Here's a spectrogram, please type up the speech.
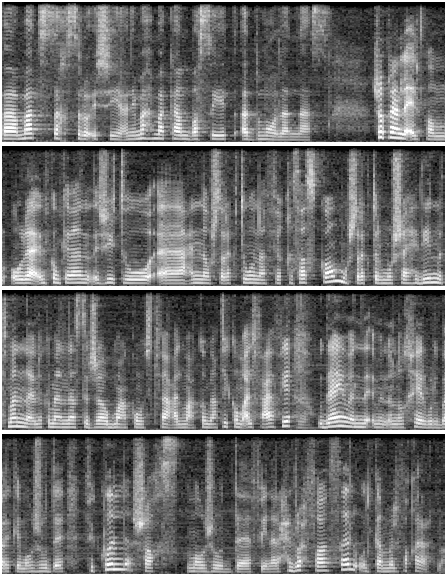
فما تستخسروا شيء يعني مهما كان بسيط قدموه للناس. شكرا لكم ولانكم كمان جيتوا آه، عنا واشتركتونا في قصصكم واشتركتوا المشاهدين نتمنى إنه كمان الناس تتجاوب معكم وتتفاعل معكم يعطيكم ألف عافية نعم. ودائما نؤمن إنه الخير والبركة موجوده في كل شخص موجود فينا. رح نروح فاصل ونكمل فقراتنا.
